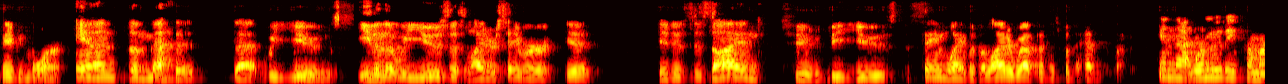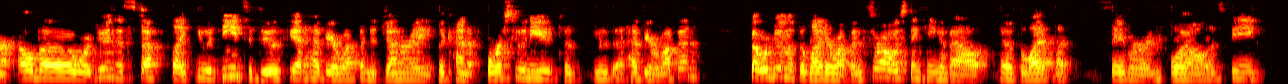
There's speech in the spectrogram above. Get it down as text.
maybe more. And the method that we use, even though we use this lighter saber, it it is designed to be used the same way with a lighter weapon as with a heavier weapon. in that we're moving from our elbow, we're doing the stuff like you would need to do if you had a heavier weapon to generate the kind of force you need to move that heavier weapon. But we're doing it with the lighter weapon because we're always thinking about you know, the light, like saber and foil as being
